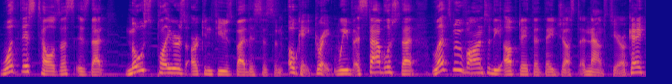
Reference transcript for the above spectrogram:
what this tells us is that most players are confused by the system. Okay great. We've established that. Let's move on to the update that they just announced here okay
